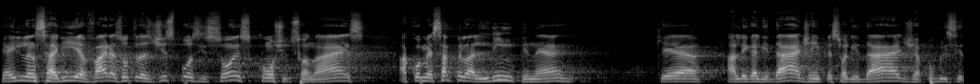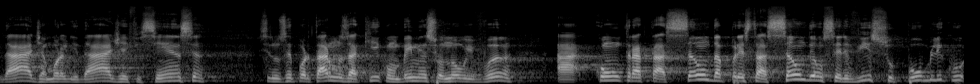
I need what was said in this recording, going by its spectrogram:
E aí lançaria várias outras disposições constitucionais, a começar pela LIMP, né, que é a legalidade, a impessoalidade, a publicidade, a moralidade, a eficiência. Se nos reportarmos aqui, como bem mencionou o Ivan, a contratação da prestação de um serviço público,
